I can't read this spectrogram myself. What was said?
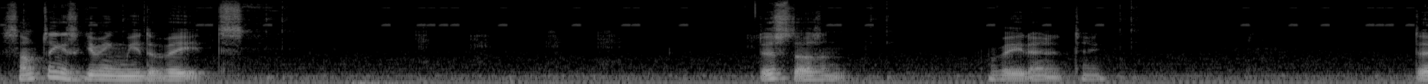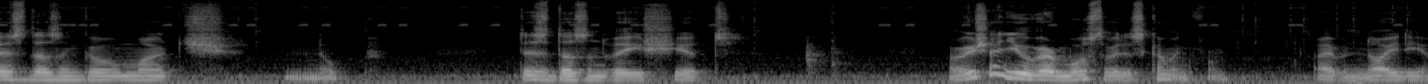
Something is giving me the weight. This doesn't weight anything. This doesn't go much. Nope. This doesn't weigh shit. I wish I knew where most of it is coming from. I have no idea.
